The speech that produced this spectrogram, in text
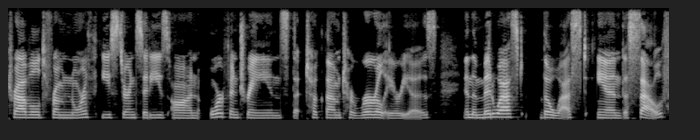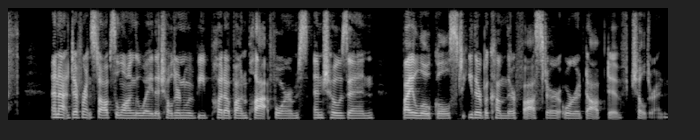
traveled from northeastern cities on orphan trains that took them to rural areas in the Midwest, the West, and the South. And at different stops along the way, the children would be put up on platforms and chosen by locals to either become their foster or adoptive children.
